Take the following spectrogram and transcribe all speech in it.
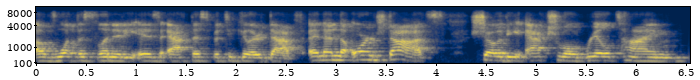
of what the salinity is at this particular depth. And then the orange dots show the actual real-time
